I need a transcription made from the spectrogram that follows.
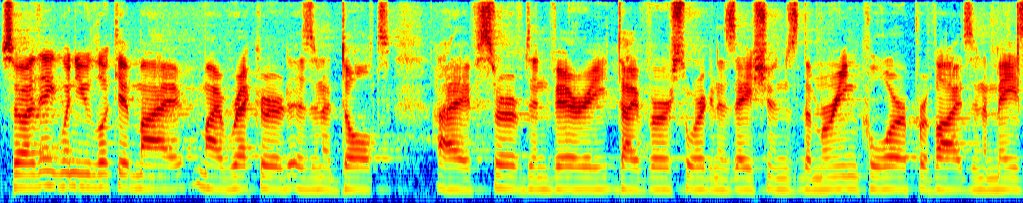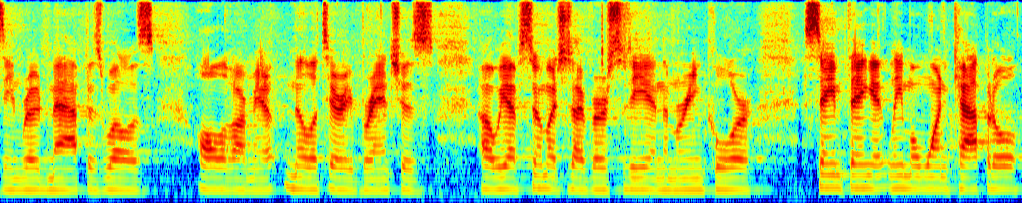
So I think when you look at my, my record as an adult, I've served in very diverse organizations. The Marine Corps provides an amazing roadmap as well as all of our military branches. Uh, we have so much diversity in the Marine Corps. Same thing at Lima One Capital.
